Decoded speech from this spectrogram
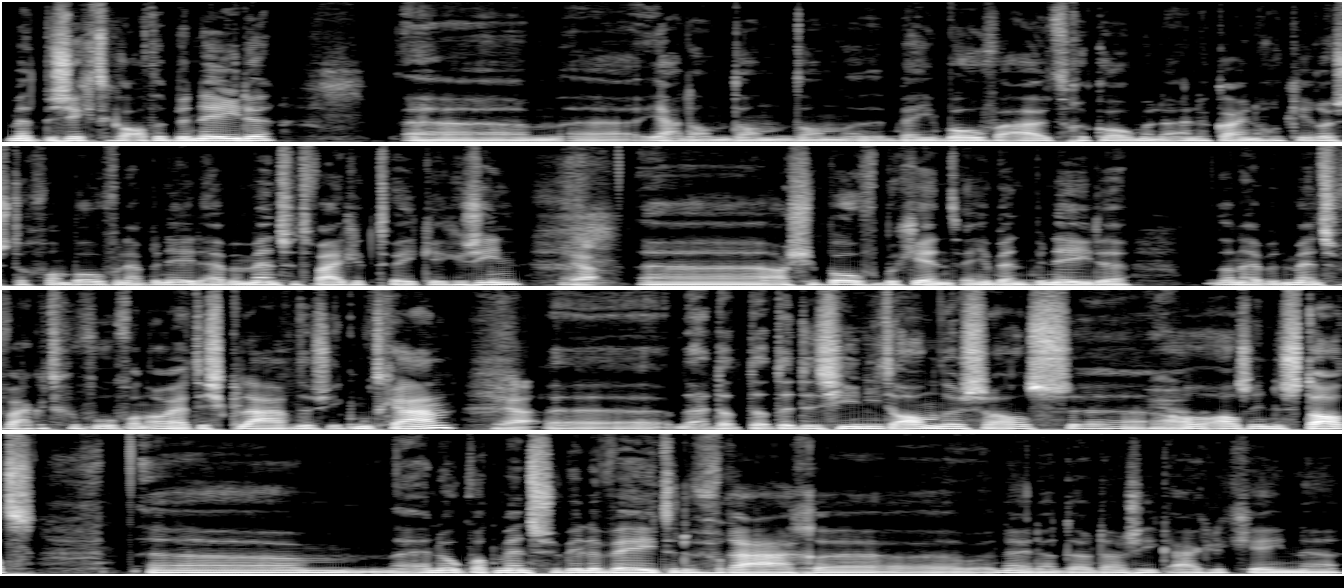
met bezichtigen altijd beneden. Ehm, eh, ja, dan, dan, dan eh, ben je bovenuit gekomen en dan kan je nog een keer rustig van boven naar beneden. Hebben mensen het feitelijk twee keer gezien. Ja. Als je boven begint en je bent beneden, dan hebben mensen vaak het gevoel van, oh ja, het is klaar, dus ik moet gaan. Ja. Eh, nou, dat, dat, dat is hier niet anders als, eh, Ja. als in de stad. Ehm, en ook wat mensen willen weten, de vragen. eh, nee, daar, daar, daar zie ik eigenlijk geen,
